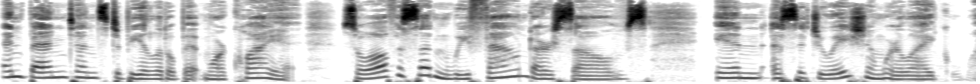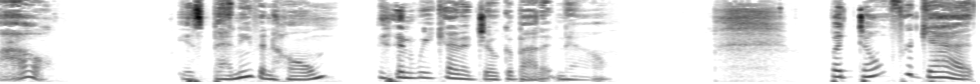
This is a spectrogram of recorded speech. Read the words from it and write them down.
and Ben tends to be a little bit more quiet. So all of a sudden, we found ourselves in a situation where, like, wow, is Ben even home? And we kind of joke about it now. But don't forget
